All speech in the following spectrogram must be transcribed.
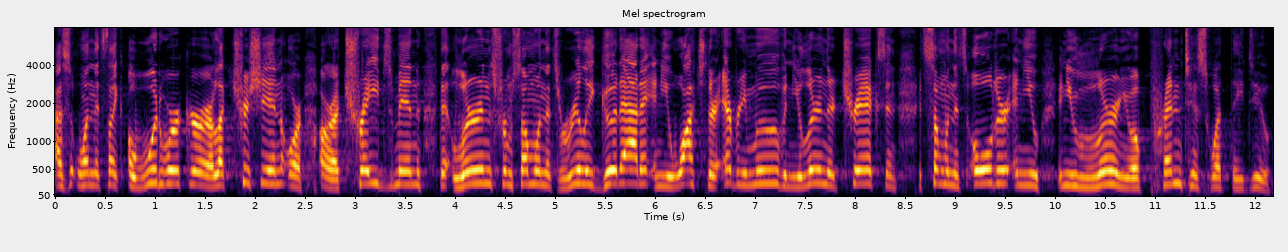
as one that's like a woodworker or electrician or, or a tradesman that learns from someone that's really good at it and you watch their every move and you learn their tricks and it's someone that's older and you and you learn, you apprentice what they do.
